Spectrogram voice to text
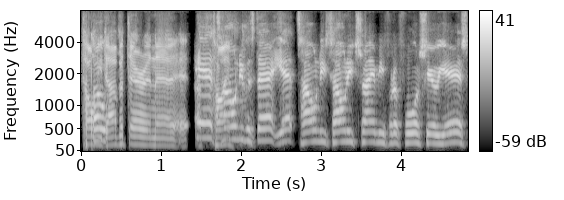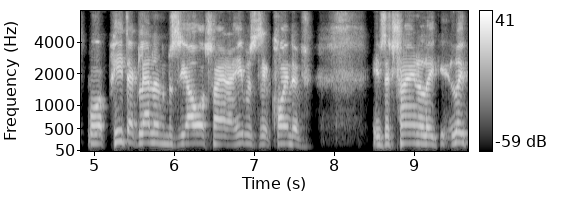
Tony Oh. Davitt there in uh, at Yeah, time. Tony was there. Yeah, Tony. Tony trained me for the first few years, but Peter Glennon was the old trainer. He was the kind of, he was a trainer like like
